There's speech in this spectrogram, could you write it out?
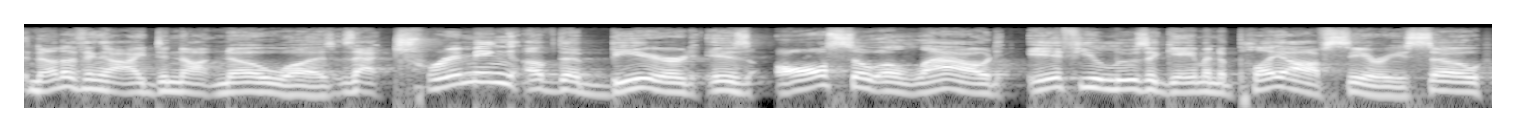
another thing that I did not know was that trimming of the beard is also allowed if you lose a game in a playoff series. So,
